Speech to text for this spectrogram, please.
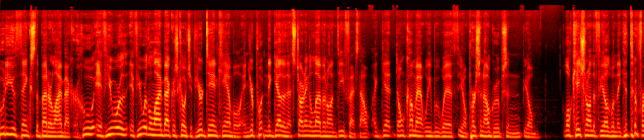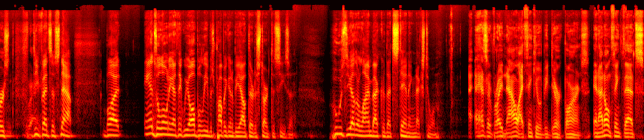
Who do you think's the better linebacker? Who, if you were if you were the linebackers coach, if you're Dan Campbell and you're putting together that starting eleven on defense, now I get don't come at we with you know personnel groups and you know location on the field when they get the first right. defensive snap, but Anzalone, I think we all believe is probably going to be out there to start the season. Who's the other linebacker that's standing next to him? As of right now, I think it would be Derrick Barnes, and I don't think that's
